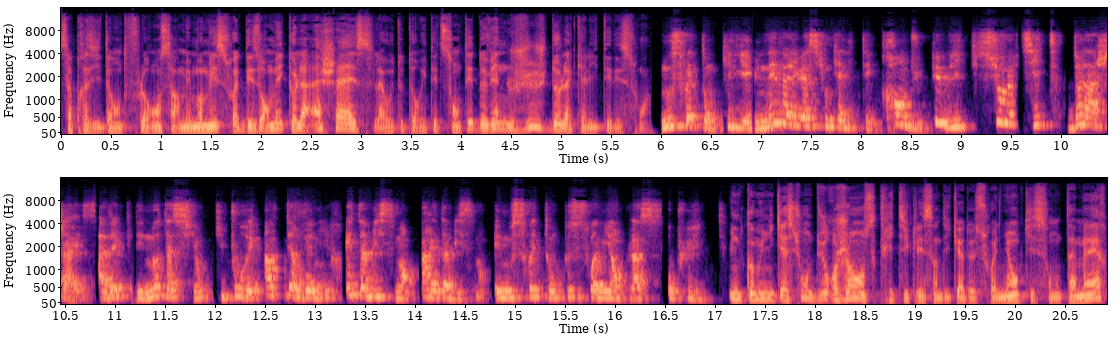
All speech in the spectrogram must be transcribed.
Sa présidente Florence Armé-Momé souhaite désormais que la HAS, la Haute Autorité de Santé, devienne juge de la qualité des soins. Nous souhaitons qu'il y ait une évaluation qualité rendue publique sur le site de la HAS avec des notations qui pourraient intervenir établissement par établissement. Et nous souhaitons que ce soit mis en place au plus vite. Une communication d'urgence, critiquent les syndicats de soignants qui sont amers.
